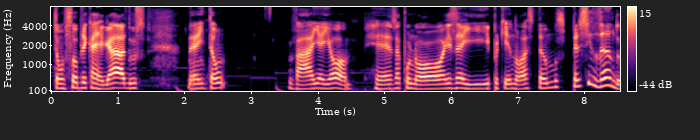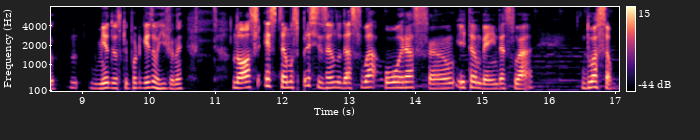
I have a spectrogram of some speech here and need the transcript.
estão sobrecarregados, né? Então, vai aí, ó, reza por nós aí, porque nós estamos precisando. Meu Deus, que português horrível, né? nós estamos precisando da sua oração e também da sua doação.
